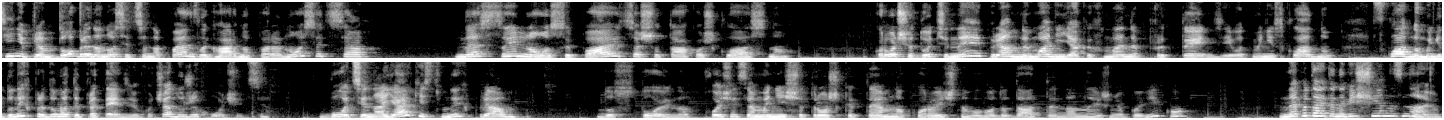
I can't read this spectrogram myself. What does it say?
Тіні прям добре наносяться на пензлик, гарно переносяться, не сильно осипаються, що також класно. Коротше, до тіней прям нема ніяких в мене претензій. От мені складно, складно мені до них придумати претензію, хоча дуже хочеться. Бо ціна якість в них прям достойна. Хочеться мені ще трошки темно-коричневого додати на нижню повіку. Не питайте, навіщо я не знаю.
